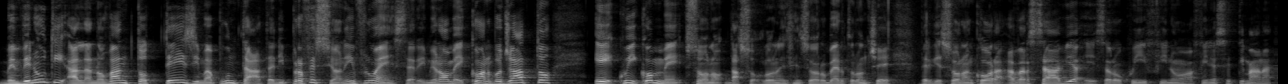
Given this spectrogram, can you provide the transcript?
Benvenuti alla 98esima puntata di Professione Influencer. Il mio nome è Coan Bogiatto e qui con me sono da solo, nel senso Roberto non c'è perché sono ancora a Varsavia e sarò qui fino a fine settimana,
